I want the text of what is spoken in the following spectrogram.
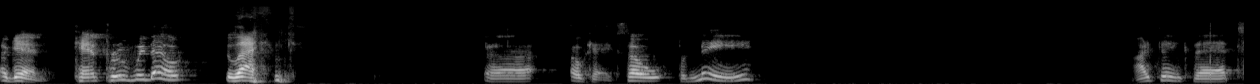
again, can't prove we don't. Right. Uh okay, so for me, I think that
